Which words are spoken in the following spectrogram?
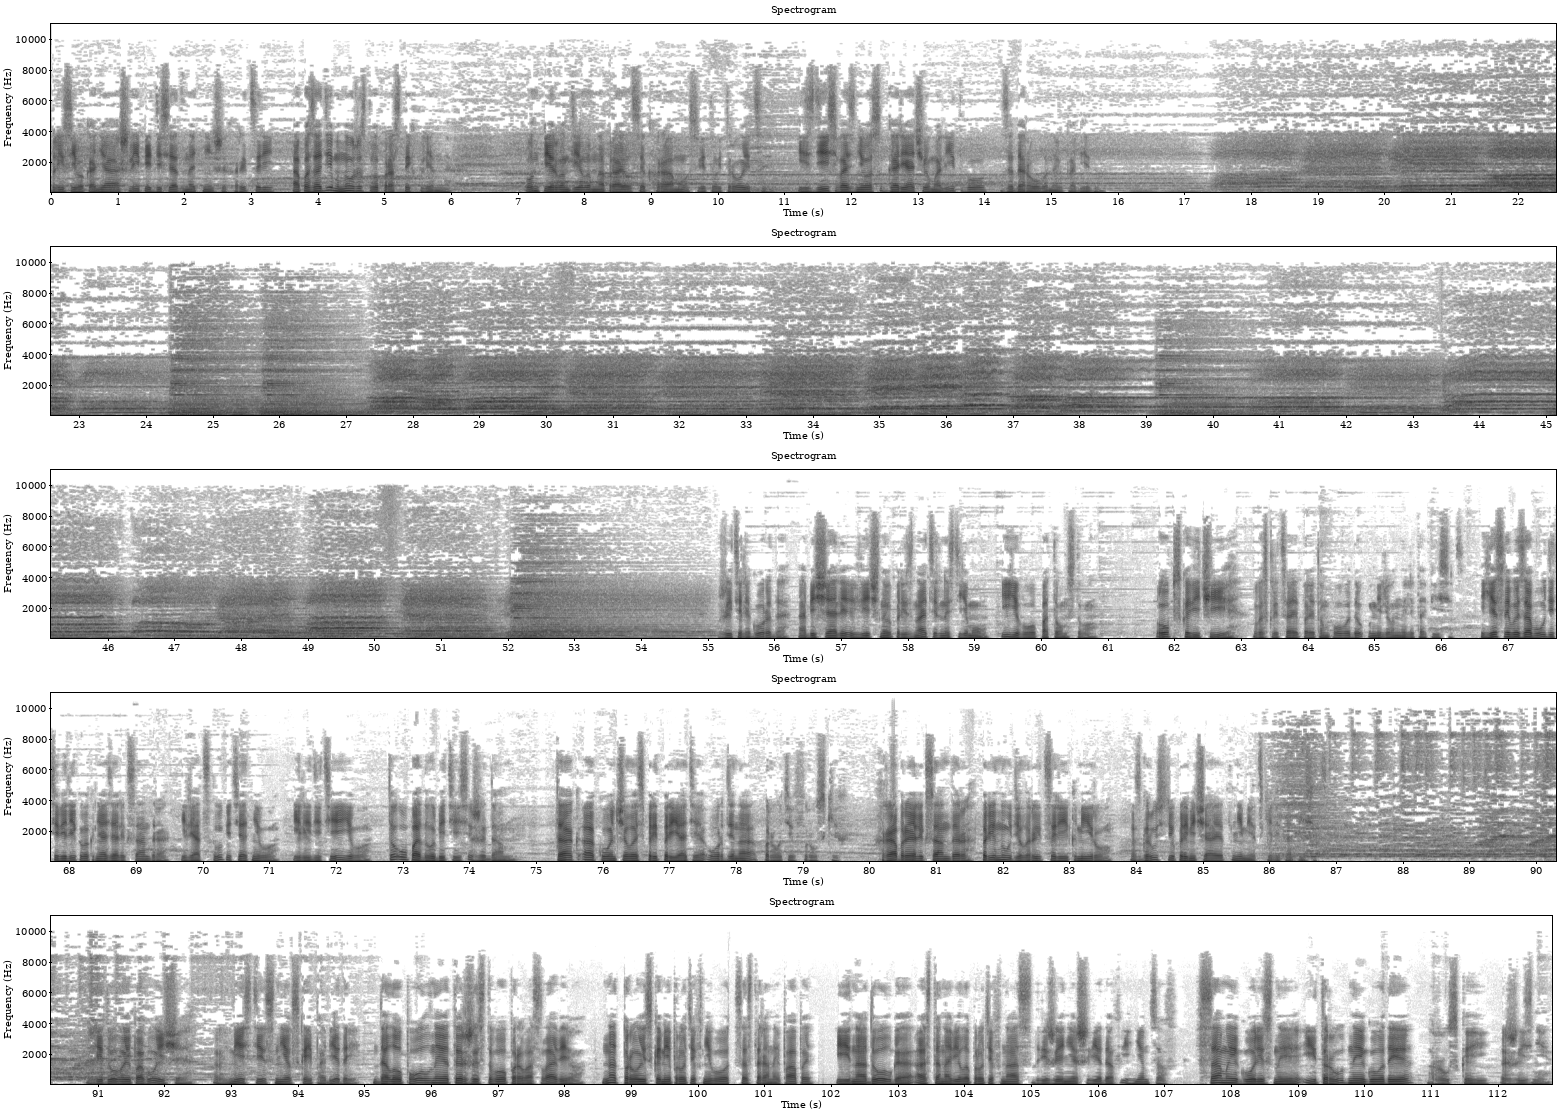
Близ его коня шли пятьдесят знатнейших рыцарей, а позади множество простых пленных. Он первым делом направился к храму Святой Троицы и здесь вознес горячую молитву за дарованную победу. Жители города обещали вечную признательность ему и его потомству. «Обсковичи!» — восклицает по этому поводу умиленный летописец. «Если вы забудете великого князя Александра или отступите от него, или детей его, то уподобитесь жидам». Так окончилось предприятие ордена против русских. Храбрый Александр принудил рыцарей к миру, с грустью примечает немецкий летописец. Ледовое побоище вместе с Невской победой дало полное торжество православию над происками против него со стороны папы и надолго остановило против нас движение шведов и немцев в самые горестные и трудные годы русской жизни.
